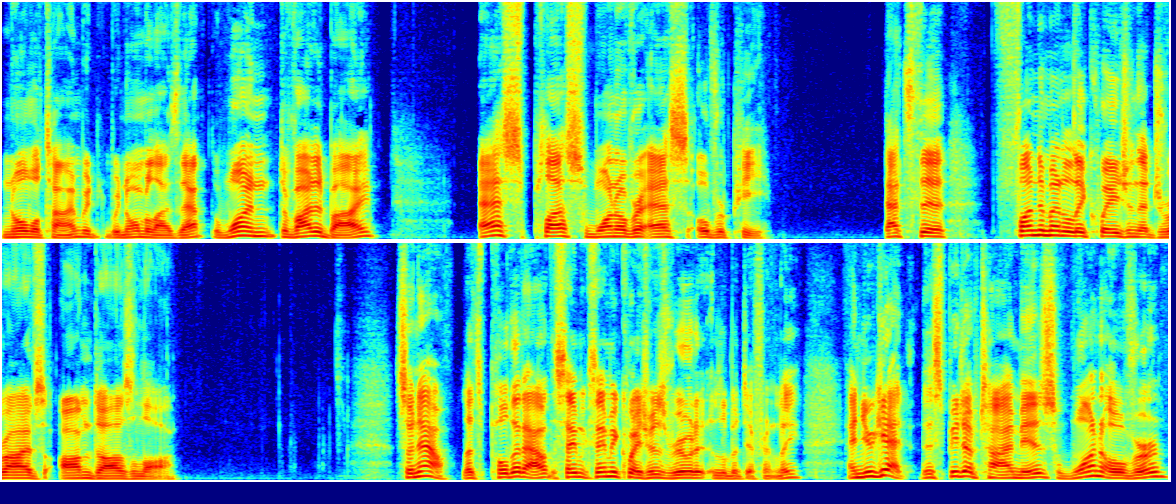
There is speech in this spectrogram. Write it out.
normal time, we, we normalize that, the 1 divided by s plus 1 over s over p. That's the fundamental equation that drives Amdahl's law. So now let's pull that out. The same, same equation, just rewrote it a little bit differently. And you get the speed up time is 1 over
